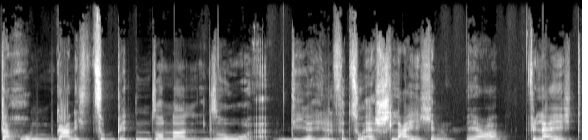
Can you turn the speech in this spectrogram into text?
darum gar nicht zu bitten, sondern so äh, dir Hilfe zu erschleichen, ja? Vielleicht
